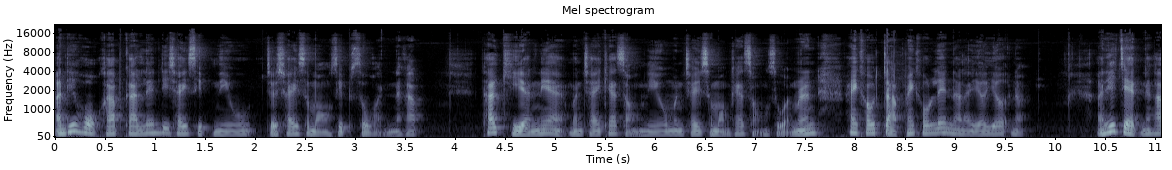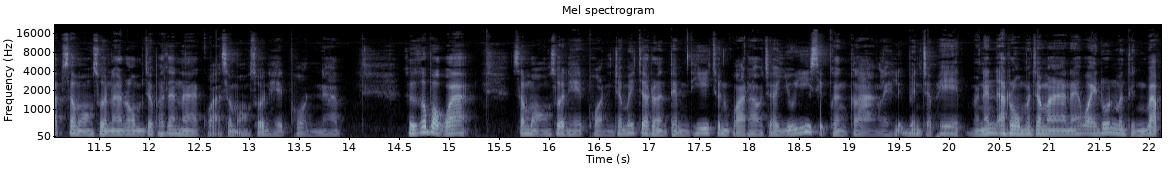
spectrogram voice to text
อันที่ 6 ครับ การเล่นที่ใช้ 10 นิ้ว จะใช้สมอง 10 ส่วนนะครับ ถ้าเขียนเนี่ยมันใช้แค่ 2 นิ้ว มันใช้สมองแค่ 2 ส่วนเพราะนั้นให้เขาจับให้เขาเล่นอะไรเยอะๆนะ อันที่7นะครับสมองส่วนอารมณ์จะพัฒนากว่าสมองส่วนเหตุผลนะครับ คือเขาบอกว่าสมองส่วนเหตุผลจะไม่เจริญเต็มที่จนกว่าเราจะอายุ 20 กลางๆ เลยหรือเบญจเพศเพราะนั้นอารมณ์มันจะมานะวัยรุ่นมันถึงแบบ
